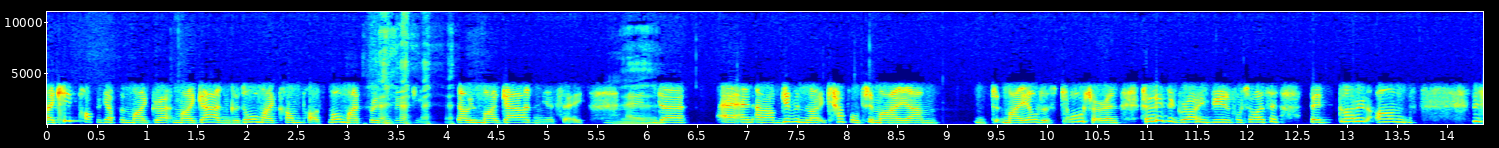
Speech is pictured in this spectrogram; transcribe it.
they keep popping up in my gra- my garden because all my compost, all my fruit and veggies go in my garden. You see, and uh, and, and I've given like a couple to my um my eldest daughter, and hers are growing beautiful too. I said they've got it on this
